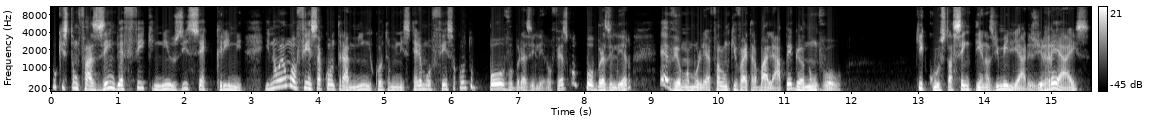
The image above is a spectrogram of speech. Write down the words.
o que estão fazendo é fake news, isso é crime. E não é uma ofensa contra mim contra o ministério, é uma ofensa contra o povo brasileiro. Ofensa contra o povo brasileiro é ver uma mulher falando que vai trabalhar pegando um voo que custa centenas de milhares de reais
